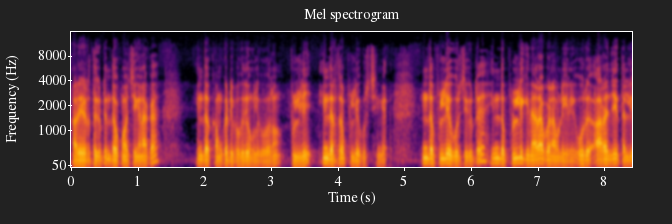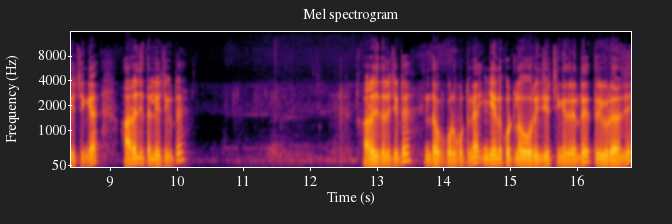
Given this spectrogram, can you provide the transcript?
அப்படி எடுத்துக்கிட்டு இந்த பக்கம் வச்சிங்கனாக்கா இந்த கம்கட்டி பகுதி உங்களுக்கு வரும். புள்ளி இந்த இடத்துல புள்ளியை குறிச்சிங்க. இந்த புள்ளியை குறிச்சிக்கிட்டு இந்த புள்ளிக்கு நேராக இப்போ என்ன பண்ணிக்கிறீங்க? ஒரு அரைஞ்சி தள்ளி வச்சிங்க. அரைஞ்சி தள்ளி வச்சுக்கிட்டு அரைஞ்சி தெளிச்சுட்டு இந்த பக்கம் கோடு போட்டுங்க. இங்கேருந்து கோட்டில் ஒரு இஞ்சி வச்சிங்க இதுலேருந்து திருப்பி விட அரைஞ்சி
